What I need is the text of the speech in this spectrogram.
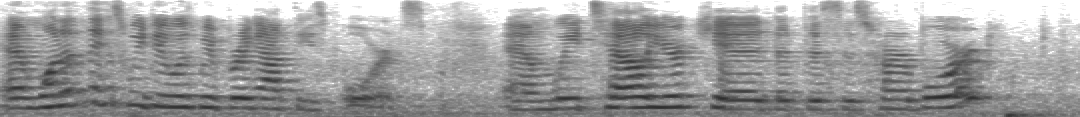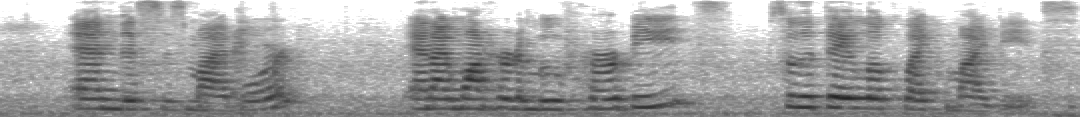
And one of the things we do is we bring out these boards. And we tell your kid that this is her board and this is my board. And I want her to move her beads so that they look like my beads.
